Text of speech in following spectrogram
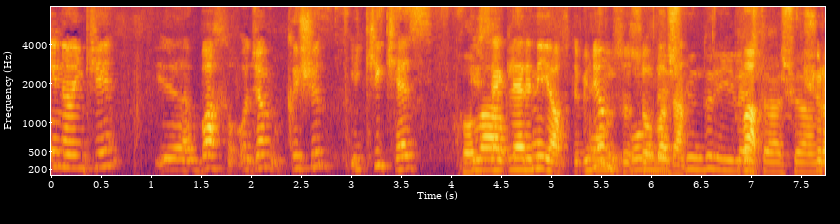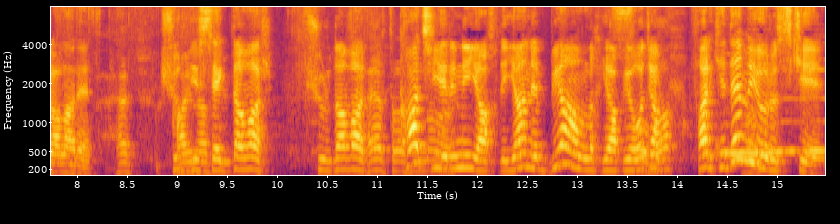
inan ki e, bak hocam kışın iki kez Kola- dirseklerini yaktı biliyor musun 15 sobada? gündür iyileşti Bak şu an. şuraları. Hep Şu kaynar dirsekte var. Şurada var. Her tarafında Kaç var. yerini yaktı. Yani bir anlık yapıyor Soba. hocam. Fark edemiyoruz ki.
